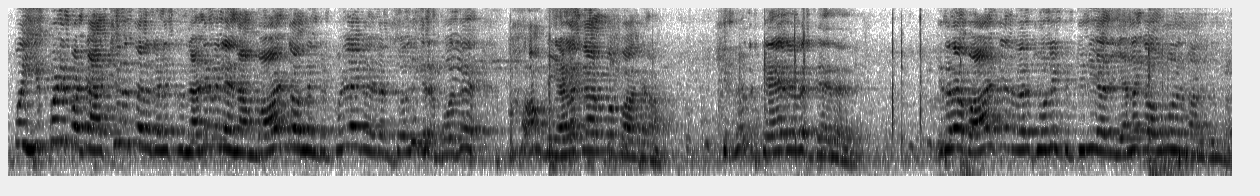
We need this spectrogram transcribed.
இப்போ இப்படிப்பட்ட அச்சுறுத்தல்களுக்கு நடுவில் நாம் வாழ்ந்தோம் என்று பிள்ளைகளிடம் சொல்லுகிற போது அப்படி இலக்காரமா பார்க்குறான். இதெல்லாம் தேரவே தேராது. இதெல்லாம் வாழ்க்கை வேற சொல்லிட்டு தெரியாது. எனக்கு அவமானமா இருக்குங்க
